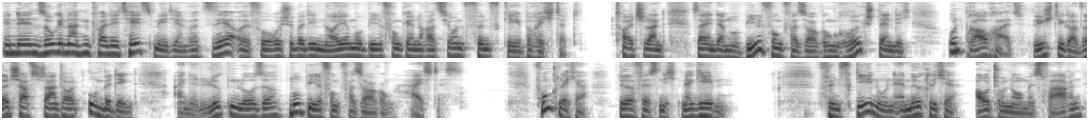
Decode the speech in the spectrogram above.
In den sogenannten Qualitätsmedien wird sehr euphorisch über die neue Mobilfunkgeneration 5G berichtet. Deutschland sei in der Mobilfunkversorgung rückständig und brauche als wichtiger Wirtschaftsstandort unbedingt eine lückenlose Mobilfunkversorgung, heißt es. Funklöcher dürfe es nicht mehr geben. 5G nun ermögliche autonomes Fahren,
